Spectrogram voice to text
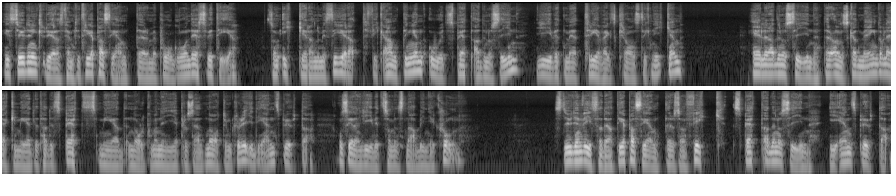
I studien inkluderas 53 patienter med pågående SVT som icke-randomiserat fick antingen outspätt adenosin givet med trevägskranstekniken eller adenosin där önskad mängd av läkemedlet hade spätts med 0,9% natriumklorid i en spruta och sedan givits som en snabb injektion. Studien visade att de patienter som fick spätt adenosin i en spruta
